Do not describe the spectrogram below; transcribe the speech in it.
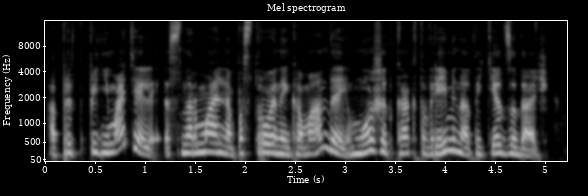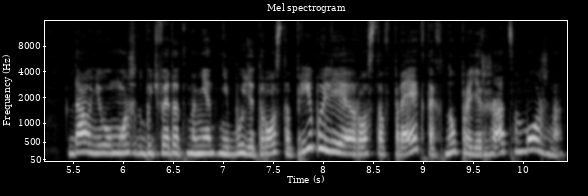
А предприниматель с нормально построенной командой может как-то временно отойти от задач. Да, у него, может быть, в этот момент не будет роста прибыли, роста в проектах, но продержаться можно.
